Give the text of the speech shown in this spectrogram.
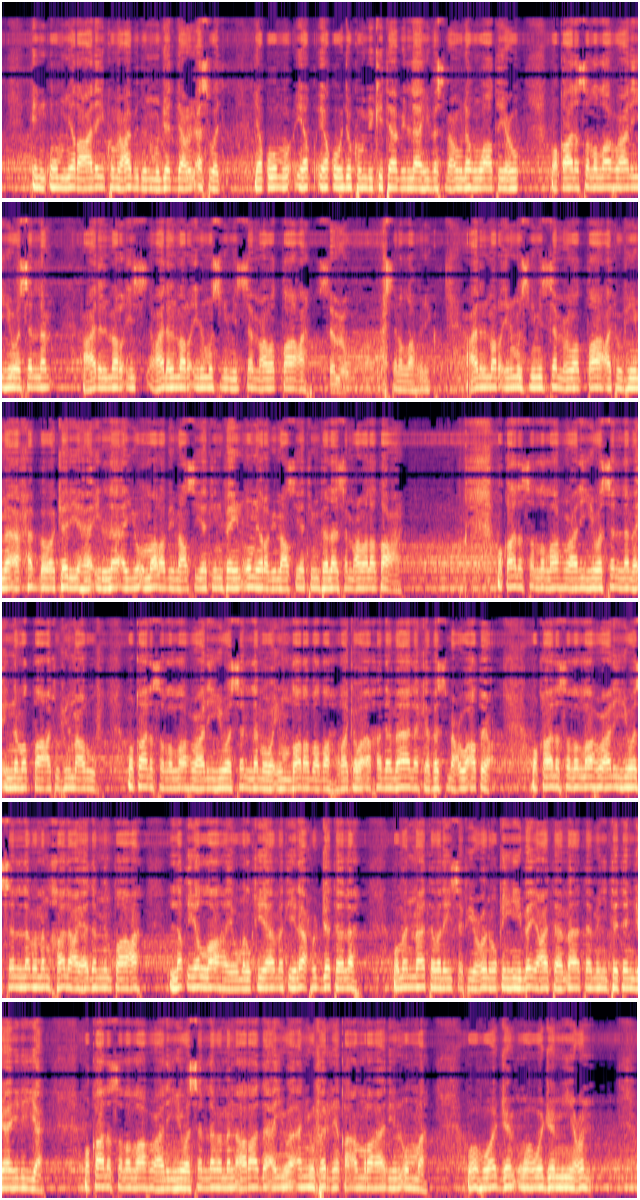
إن أمر عليكم عبد مجدع أسود يقوم يقودكم بكتاب الله فاسمعوا له وأطيعوا. وقال صلى الله عليه وسلم على المرء على المرء المسلم السمع والطاعة. سمع أحسن الله إليكم. على المرء المسلم السمع والطاعة فيما أحب وكره إلا أن يؤمر بمعصية فإن أمر بمعصية فلا سمع ولا طاعة. وقال صلى الله عليه وسلم إنما الطاعة في المعروف. وقال صلى الله عليه وسلم وإن ضرب ظهرك وأخذ مالك فاسمع وأطع. وقال صلى الله عليه وسلم من خلع يدا من طاعة لقي الله يوم القيامة لا حجة له ومن مات وليس في عنقه بيعة مات ميتة جاهلية. وقال صلى الله عليه وسلم من أراد أن يفرق أمر هذه الأمة وهو, جم وهو جميع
